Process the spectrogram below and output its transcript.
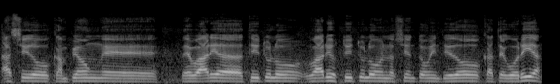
ha sido campeón de varios títulos, varios títulos en las 122 categorías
